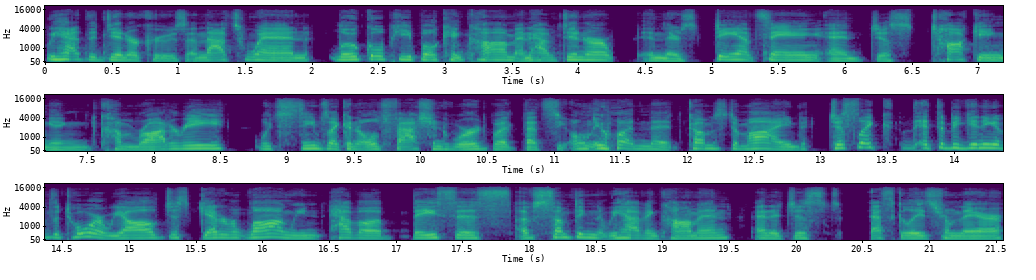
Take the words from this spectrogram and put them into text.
we had the dinner cruise. And that's when local people can come and have dinner and there's dancing and just talking and camaraderie which seems like an old fashioned word, but that's the only one that comes to mind. Just like at the beginning of the tour, we all just get along. We have a basis of something that we have in common, and it just escalates from there.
